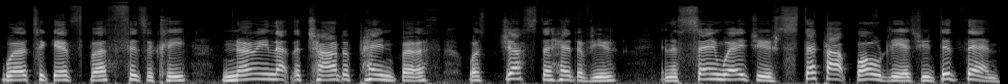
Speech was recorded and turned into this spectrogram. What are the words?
were to give birth physically, knowing that the child of pain birth was just ahead of you, in the same way you step out boldly as you did then,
